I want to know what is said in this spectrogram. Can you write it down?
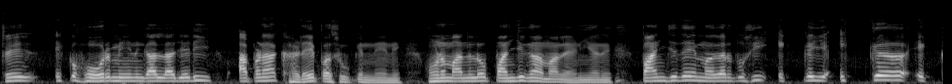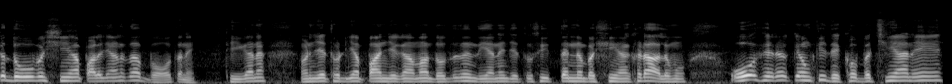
ਫਿਰ ਇੱਕ ਹੋਰ ਮੇਨ ਗੱਲ ਆ ਜਿਹੜੀ ਆਪਣਾ ਖੜੇ ਪਸ਼ੂ ਕਿੰਨੇ ਨੇ? ਹੁਣ ਮੰਨ ਲਓ ਪੰਜ ਗਾਵਾਂ ਲੈਣੀਆਂ ਨੇ। ਪੰਜ ਦੇ ਮਗਰ ਤੁਸੀਂ ਇੱਕ ਇੱਕ ਇੱਕ, ਦੋ ਬੱਛੀਆਂ ਪਲ ਜਾਣ ਤਾਂ ਬਹੁਤ ਨੇ। ਠੀਕ ਆ ਨਾ? ਹੁਣ ਜੇ ਤੁਹਾਡੀਆਂ ਪੰਜ ਗਾਵਾਂ ਦੁੱਧ ਦਿੰਦੀਆਂ ਨੇ, ਜੇ ਤੁਸੀਂ ਤਿੰਨ ਬੱਛੀਆਂ ਖੜਾ ਲਵੋ, ਉਹ ਫਿਰ ਕਿਉਂਕਿ ਦੇਖੋ ਬੱਛੀਆਂ ਨੇ,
